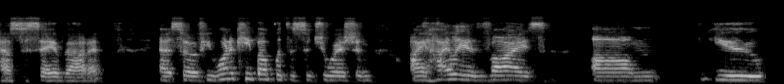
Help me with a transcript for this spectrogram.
has to say about it. Uh, so if you want to keep up with the situation, I highly advise um, you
